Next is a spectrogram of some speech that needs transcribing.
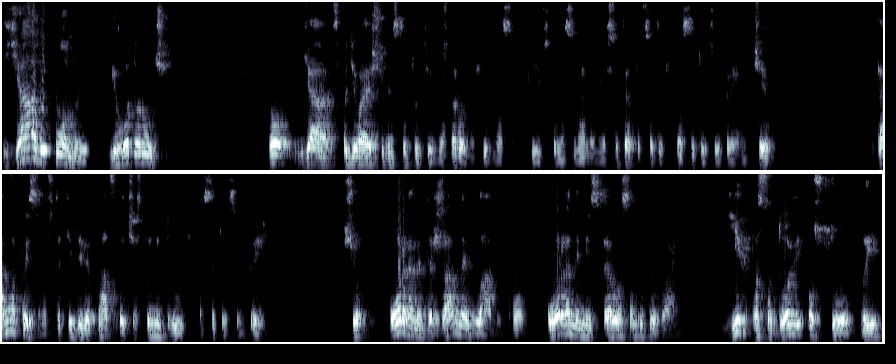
Я виконую його доручення. Ну, я сподіваюся, що в Інституті міжнародних відносин Київського національного університету все-таки Конституцію України вчили. І там написано в статті 19 частині 2 Конституції України, що органи державної влади, кома, органи місцевого самоврядування, їх посадові особи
